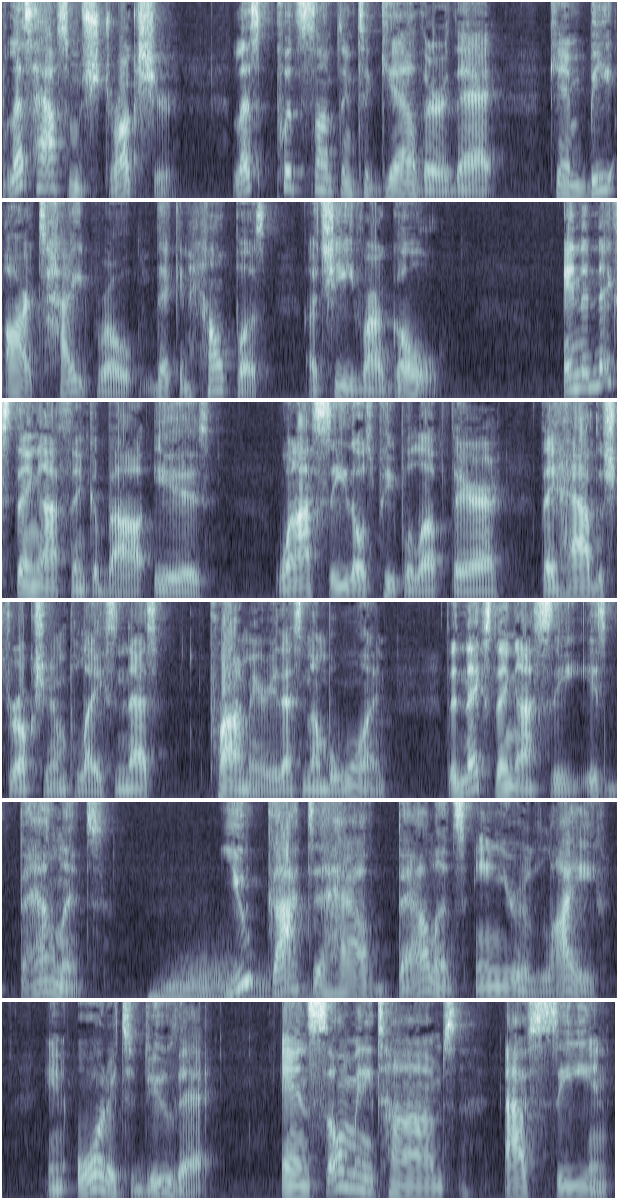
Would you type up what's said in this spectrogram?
let's have some structure. Let's put something together that can be our tightrope that can help us achieve our goal. And the next thing I think about is when I see those people up there, they have the structure in place, and that's primary, that's number one. The next thing I see is balance. You got to have balance in your life in order to do that. And so many times I see and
